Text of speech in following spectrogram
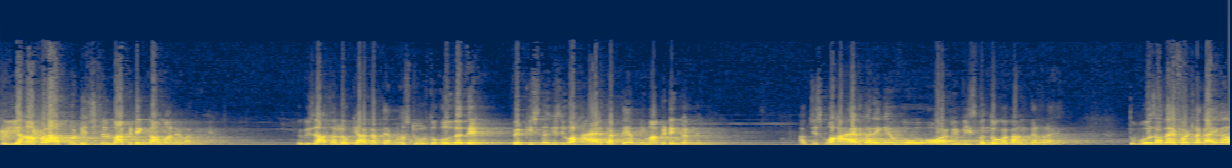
तो यहाँ पर आपको डिजिटल मार्केटिंग काम आने वाली है। क्योंकि ज़्यादा लोग क्या करते हैं, अपना स्टोर तो खोल देते हैं, फिर किसी ना किसी को हायर करते हैं अपनी मार्केटिंग करने में। अब जिसको हायर करेंगे, वो और भी बीस बंदों का काम कर रहा है। तो वो ज़्यादा एफर्ट लगाएगा,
